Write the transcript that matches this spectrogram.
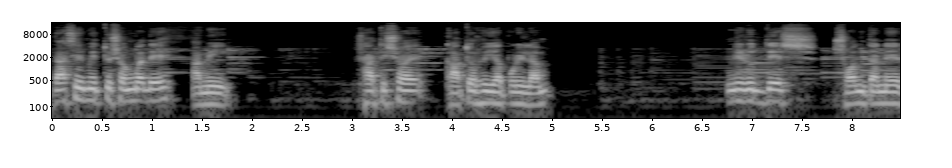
দাসীর মৃত্যু সংবাদে আমি সাতিশয় কাতর হইয়া পড়িলাম। নিরুদ্দেশ সন্তানের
